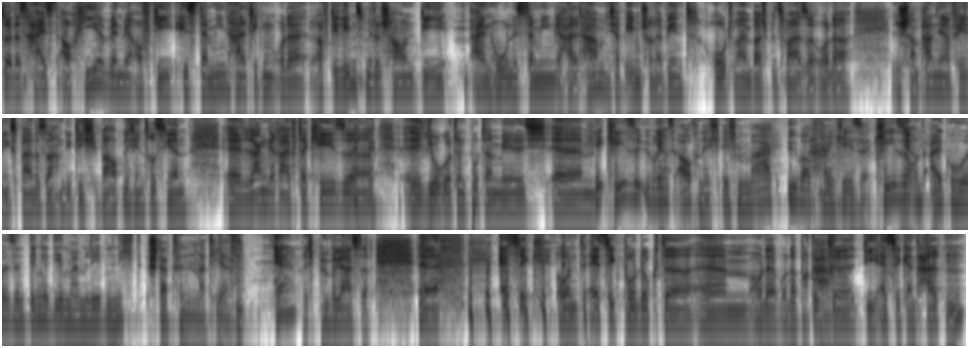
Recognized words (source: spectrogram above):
So, das heißt auch hier, wenn wir auf die histaminhaltigen oder auf die Lebensmittel schauen, die einen hohen Histamingehalt haben, ich habe eben schon erwähnt, Rotwein beispielsweise oder Champagner, Felix, beide Sachen, die dich überhaupt nicht interessieren, äh, langgereifter Käse, äh, Joghurt und Buttermilch. Ähm, Käse übrigens ja. auch nicht. Ich mag überhaupt keinen Käse. Käse ja. und Alkohol sind Dinge, die in meinem Leben nicht stattfinden, Matthias. Ja, ich bin begeistert. Äh, Essig und Essigprodukte ähm, oder, oder Produkte, Ach. die Essig enthalten.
